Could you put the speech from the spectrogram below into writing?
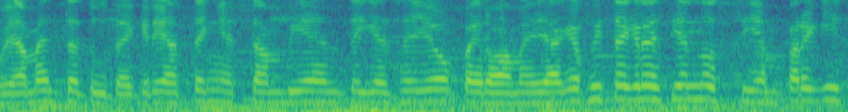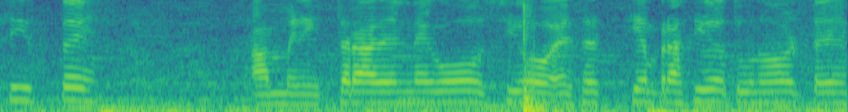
obviamente tú te criaste en este ambiente y qué sé yo, pero a medida que fuiste creciendo siempre quisiste administrar el negocio, ese siempre ha sido tu norte,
